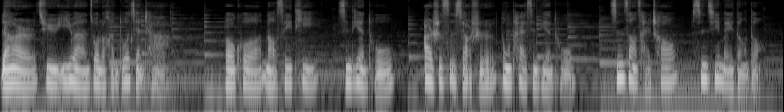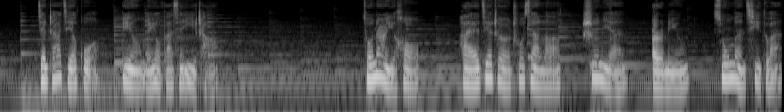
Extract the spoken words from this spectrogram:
然而去医院做了很多检查，包括脑 CT、心电图、二十四小时动态心电图、心脏彩超、心肌酶等等，检查结果并没有发现异常。从那以后，还接着出现了失眠。耳鸣、胸闷气短、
